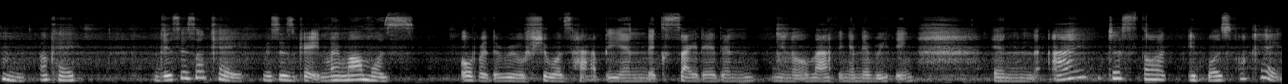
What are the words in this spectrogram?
hmm, okay, this is okay. This is great. My mom was over the roof. She was happy and excited and, you know, laughing and everything. And I just thought it was okay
